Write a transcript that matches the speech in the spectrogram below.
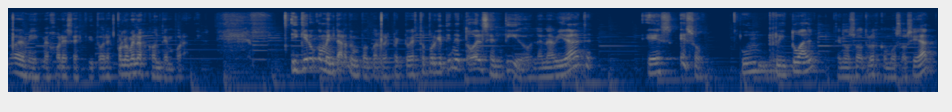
uno de mis mejores escritores, por lo menos contemporáneos. Y quiero comentarte un poco al respecto de esto porque tiene todo el sentido. La Navidad es eso, un ritual de nosotros como sociedad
